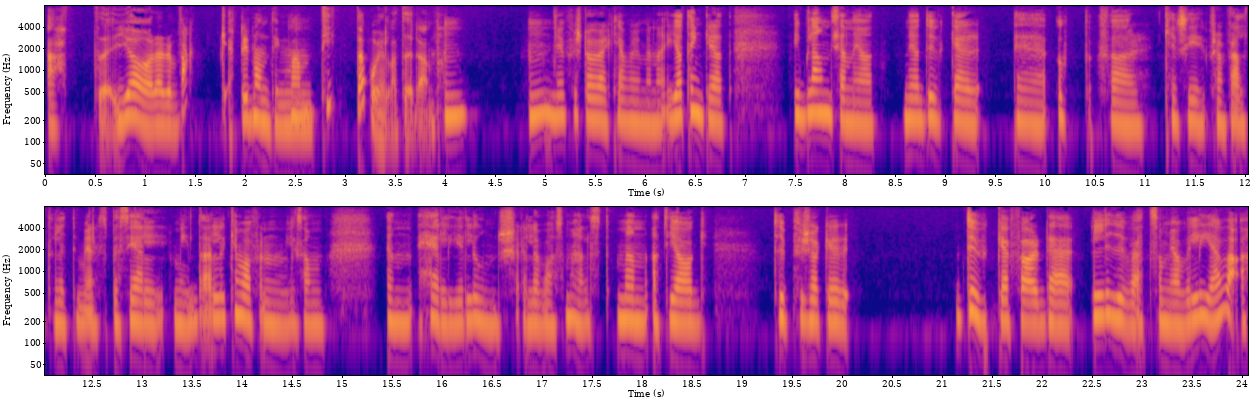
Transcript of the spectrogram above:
att eh, göra det vackert. Det är någonting man mm. tittar på hela tiden. Mm. Mm, jag förstår verkligen vad du menar. Jag tänker att ibland känner jag att när jag dukar eh, upp för kanske framförallt en lite mer speciell middag. Eller det kan vara för en, liksom, en helglunch eller vad som helst. Men att jag typ försöker duka för det livet som jag vill leva.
